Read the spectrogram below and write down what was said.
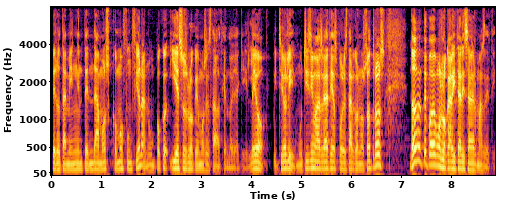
pero también entendamos cómo funcionan un poco y eso es lo que hemos estado haciendo hoy aquí. Leo, Piccioli, muchísimas gracias por estar con nosotros. ¿Dónde te podemos localizar y saber más de ti?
